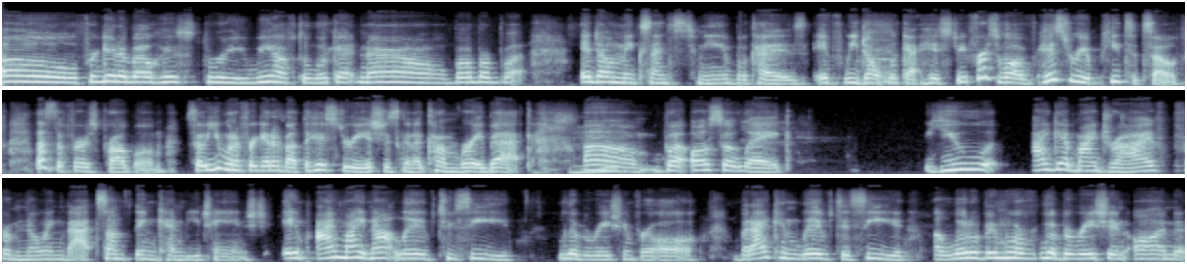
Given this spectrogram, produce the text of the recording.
oh, forget about history. We have to look at now, blah, blah, blah. It don't make sense to me because if we don't look at history, first of all, history repeats itself. That's the first problem. So you want to forget about the history, it's just gonna come right back. Mhm. Um, but also like you I get my drive from knowing that something can be changed. It, I might not live to see liberation for all, but I can live to see a little bit more liberation on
